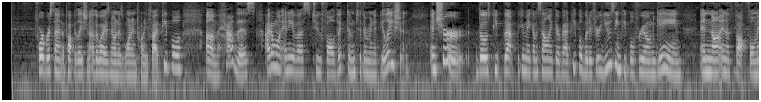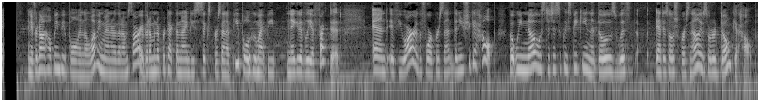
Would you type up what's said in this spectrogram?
4% of population, otherwise known as 1 in 25 people, um, have this, I don't want any of us to fall victim to their manipulation. And sure, those people that can make them sound like they're bad people, but if you're using people for your own gain and not in a thoughtful manner, and if you're not helping people in a loving manner, then I'm sorry, but I'm going to protect the 96% of people who might be negatively affected. And if you are the 4%, then you should get help. But we know, statistically speaking, that those with antisocial personality disorder don't get help.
